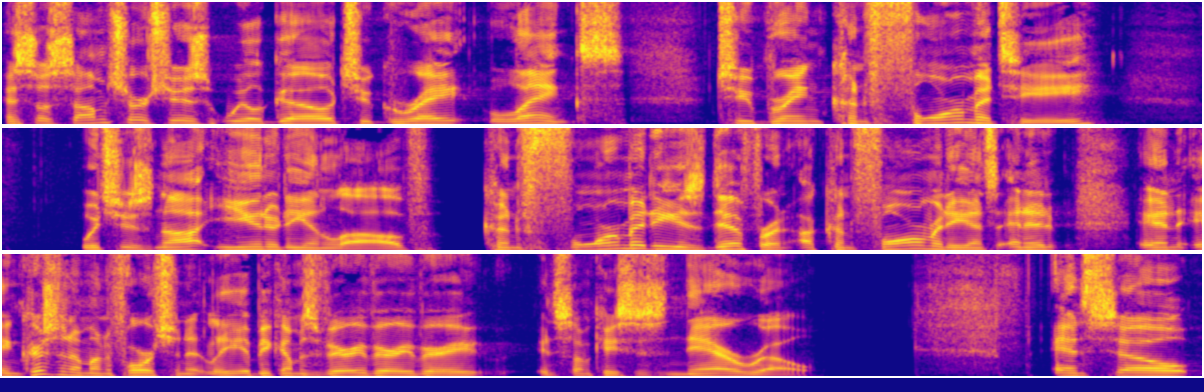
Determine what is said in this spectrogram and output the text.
And so some churches will go to great lengths to bring conformity, which is not unity and love. Conformity is different. A conformity, and, it, and in Christendom, unfortunately, it becomes very, very, very, in some cases, narrow. And so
